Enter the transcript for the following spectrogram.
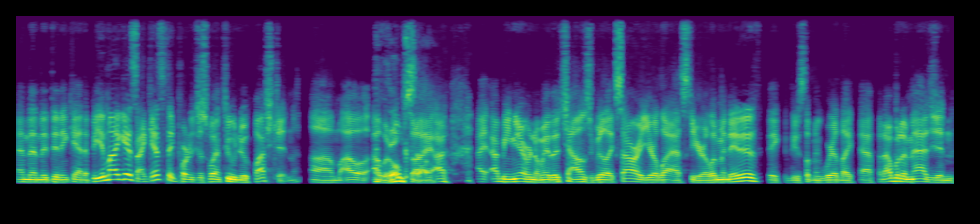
and then they didn't get it. But my guess, I guess they probably just went to a new question. Um, I, I I would think hope so. so. I, I, I mean, you never know. Maybe the challenge would be like, "Sorry, you're last, you're eliminated." They could do something weird like that. But I would imagine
